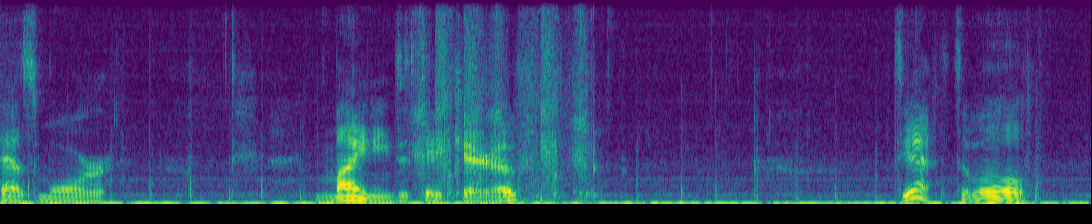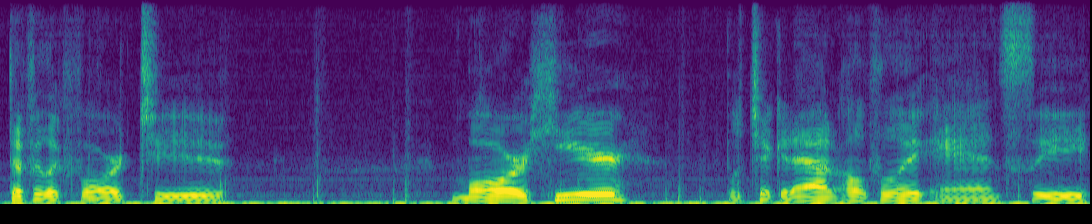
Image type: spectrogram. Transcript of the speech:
has more mining to take care of. So yeah, so we'll definitely look forward to more here. We'll check it out hopefully and see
